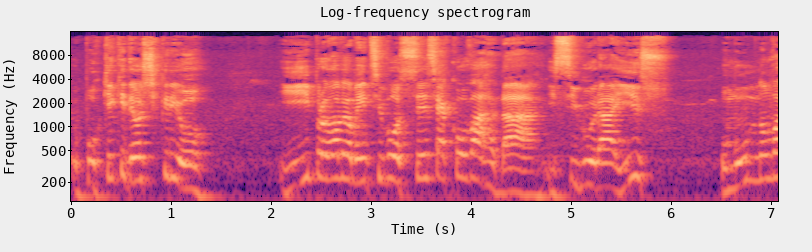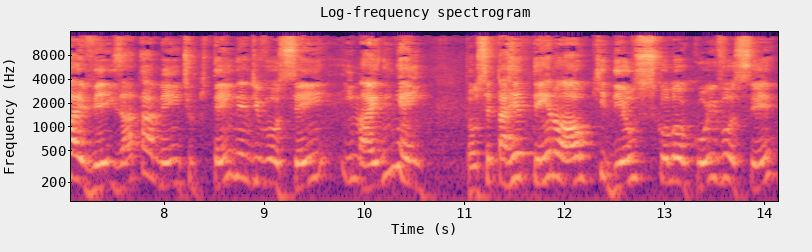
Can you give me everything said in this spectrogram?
o porquê que Deus te criou. E provavelmente, se você se acovardar e segurar isso, o mundo não vai ver exatamente o que tem dentro de você em mais ninguém. Então você está retendo algo que Deus colocou em você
